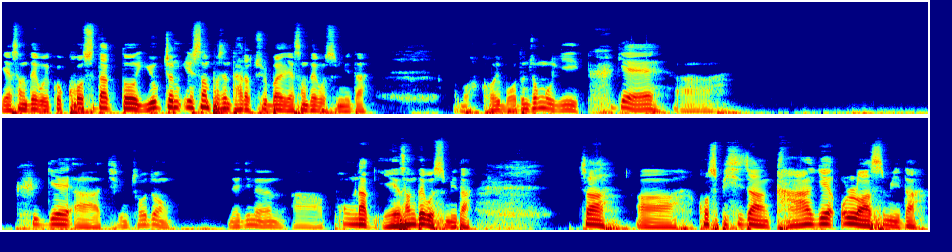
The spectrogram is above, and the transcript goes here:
예상되고 있고 코스닥도 6.13% 하락 출발 예상되고 있습니다. 뭐 거의 모든 종목이 크게 아, 크게 아, 지금 조정 내지는 아, 폭락 예상되고 있습니다. 자 아, 코스피 시장 강하게 올라왔습니다.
